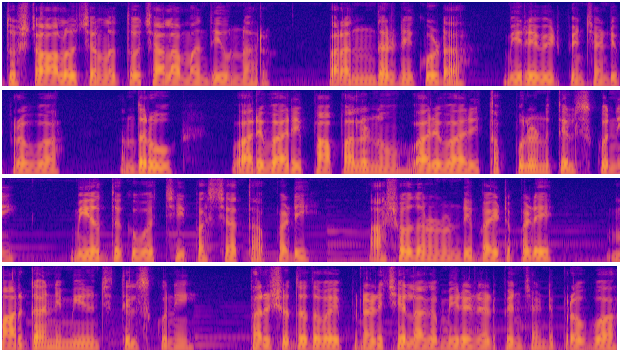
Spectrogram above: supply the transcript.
దుష్ట ఆలోచనలతో చాలామంది ఉన్నారు. వారందరినీ కూడా మీరే విడిపించండి ప్రభు అందరూ వారి వారి పాపాలను వారి వారి తప్పులను తెలుసుకొని మీ వద్దకు వచ్చి పశ్చాత్తాపడి ఆ శోధన నుండి బయటపడే మార్గాన్ని మీ నుంచి తెలుసుకుని పరిశుద్ధత వైపు నడిచేలాగా మీరే నడిపించండి ప్రవ్వా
